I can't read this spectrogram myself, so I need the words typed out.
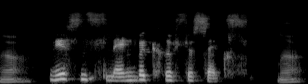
ja. Nächsten Slangbegriff für Sex. Ja.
